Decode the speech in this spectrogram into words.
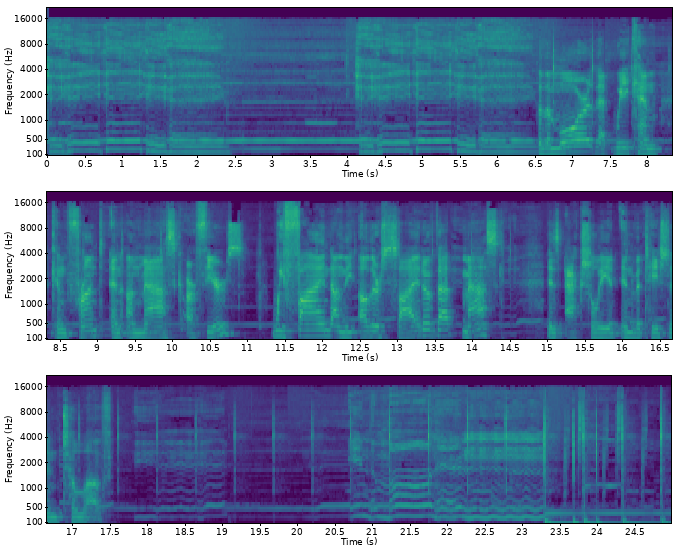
Hey. The more that we can confront and unmask our fears, we find on the other side of that mask is actually an invitation to love.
